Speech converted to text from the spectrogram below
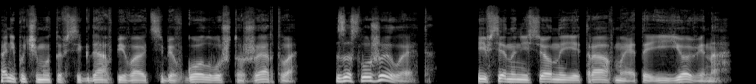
Они почему-то всегда вбивают себе в голову, что жертва заслужила это. И все нанесенные ей травмы — это ее вина.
